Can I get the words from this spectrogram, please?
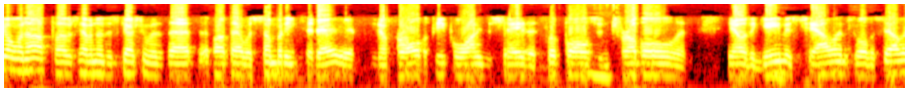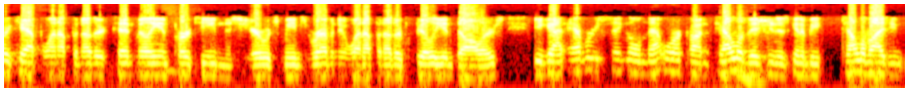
going up. I was having a discussion with that about that with somebody today. And, you know, for all the people wanting to say that football's in trouble and you know the game is challenged, well, the salary cap went up another ten million per team this year, which means revenue went up another billion dollars. You got every single network on television is going to be televising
